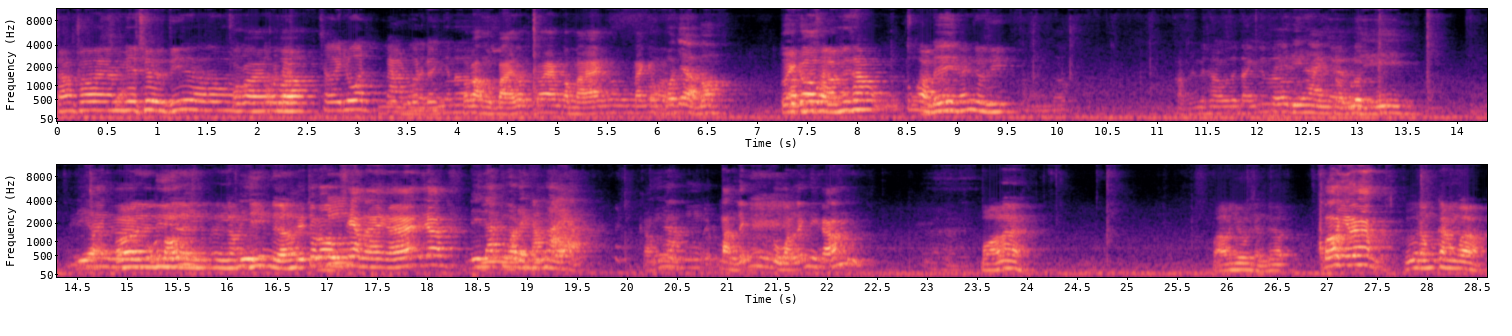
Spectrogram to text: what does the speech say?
Sao cho em nghe chơi tí đâu chơi không luôn vào luôn đi. Tôi vào một bài thôi cho em cầm bài anh không? Đánh không không có nhở không tùy cơ. Ẩm thì sao? Cũng ẩm Đi. đi đánh kiểu gì? Sau tôi đánh nó thế đi hai người động lực gì đi? Anh ơi, đi ngắm Đi. được. Thì cho các ông xem này đấy nhá. Đi lát mua để cắm lại à? Cắm bản lĩnh đủ bản lĩnh thì cắm. Bỏ này bao nhiêu chẳng được bao nhiêu em? Cứ đóng căng vào.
